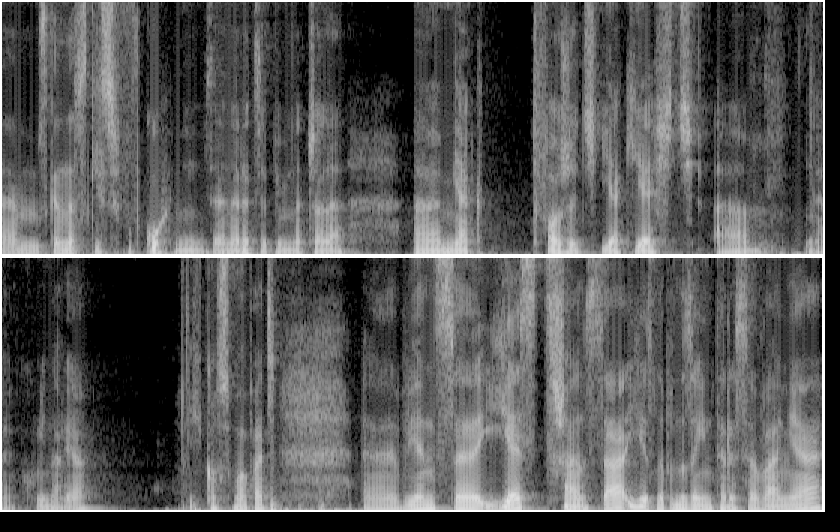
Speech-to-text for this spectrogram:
um, skandynawskich szefów kuchni z René Recepim na czele, em, jak tworzyć, jak jeść e, kulinaria i konsumować. E, Więc jest szansa, jest na pewno zainteresowanie,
